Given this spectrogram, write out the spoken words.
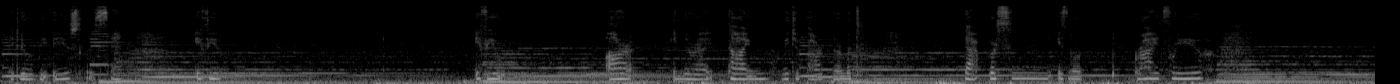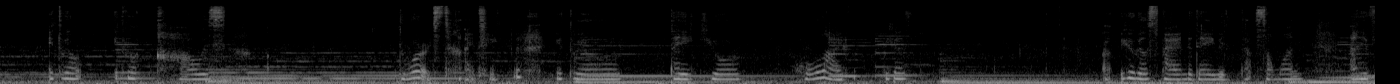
It will be useless, and if you if you are in the right time with your partner, but that person is not right for you, it will it will cause the worst. I think it will take your whole life because uh, you will spend the day with that someone, and if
